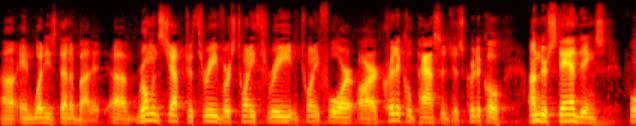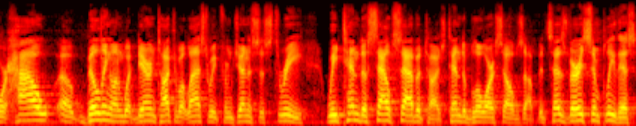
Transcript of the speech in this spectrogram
uh, and what he's done about it. Uh, Romans chapter 3, verse 23 and 24 are critical passages, critical understandings for how, uh, building on what Darren talked about last week from Genesis 3, we tend to self sabotage, tend to blow ourselves up. It says very simply this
